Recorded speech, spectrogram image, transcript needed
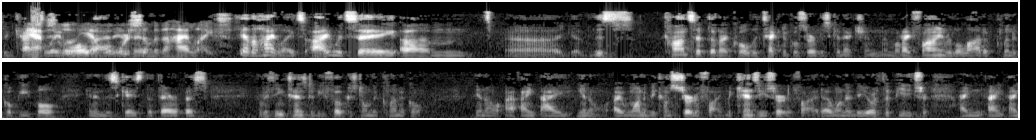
to encapsulate all Yeah. that. What were some of the highlights? yeah, the highlights. I would say um, uh, this concept that I call the technical service connection, and what I find with a lot of clinical people, and in this case the therapist, everything tends to be focused on the clinical. You know, I, I, you know, I want to become certified, McKenzie certified. I want to be orthopedic. I, I, I,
